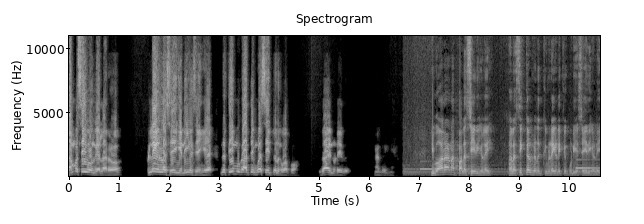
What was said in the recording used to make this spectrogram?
நம்ம செய்வோங்க எல்லாரும். பிள்ளைகள் எல்லாம் செய்யுங்க நீங்க செய்யுங்க. இந்த திமுக அதிமுக செய்ய சொல்லுங்க பார்ப்போம் இதுதான் என்னுடைய இது நன்றிங்க. இவ்வாறான பல செய்திகளை பல சிக்கல்களுக்கு விடை கிடைக்கக்கூடிய செய்திகளை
